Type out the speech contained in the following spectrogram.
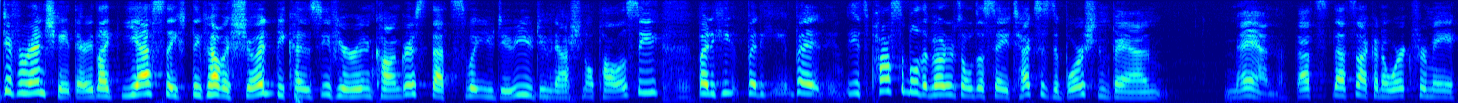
differentiate there. Like, yes, they, they probably should because if you're in Congress, that's what you do. You do mm-hmm. national policy. Mm-hmm. But he, but he, but it's possible that voters will just say Texas abortion ban man, that's that's not going to work for me,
